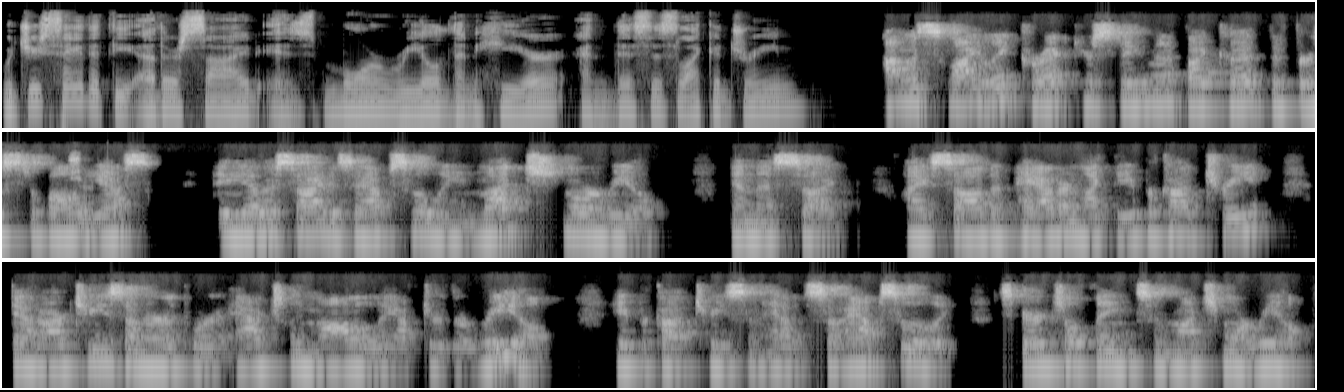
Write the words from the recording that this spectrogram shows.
Would you say that the other side is more real than here and this is like a dream? I would slightly correct your statement if I could, but first of all, sure. yes, the other side is absolutely much more real than this side. I saw the pattern like the apricot tree, that our trees on earth were actually modeled after the real apricot trees in heaven. So, absolutely, spiritual things are much more real.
